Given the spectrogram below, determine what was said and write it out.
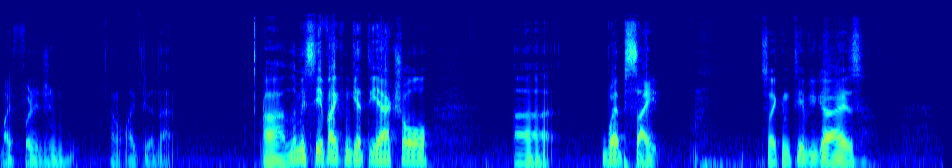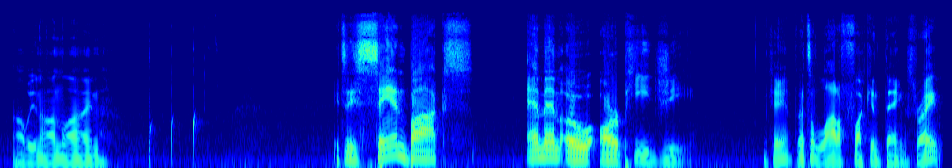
my footage, and I don't like doing that. Uh, let me see if I can get the actual uh, website so I can give you guys. Albion Online. It's a sandbox MMORPG. Okay, that's a lot of fucking things, right?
